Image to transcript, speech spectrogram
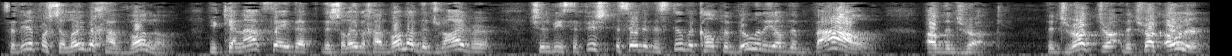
So therefore, shaloi b'chavana, you cannot say that the shaloi b'chavana of the driver should be sufficient to say that there's still the culpability of the bow of the truck. The truck, the truck owner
